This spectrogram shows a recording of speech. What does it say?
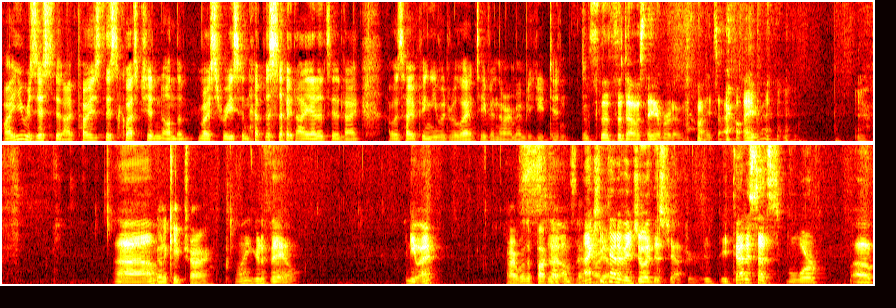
Why are you resistant? I posed this question on the most recent episode I edited. I, I was hoping you would relent, even though I remember you didn't. That's that's the dumbest thing I've heard of my entire life. I'm um, gonna keep trying. well, you're gonna fail. Anyway, All right, what the fuck so, happens then? I actually Oh, yeah. kind of enjoyed this chapter. It, it kind of sets more uh,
